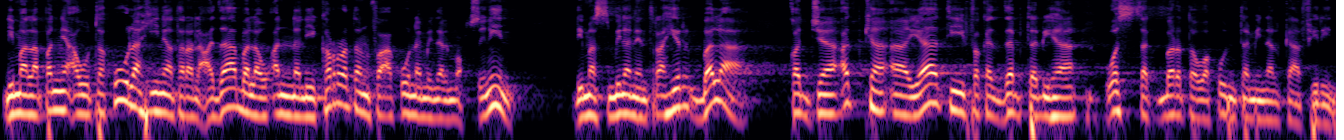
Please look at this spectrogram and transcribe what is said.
58-nya au taqula hina taral adzaba law anna li karratan fa akuna minal muhsinin. 59 yang terakhir bala qad ja'atka ayati fakadzabta biha wastakbarta wa kunta minal kafirin.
